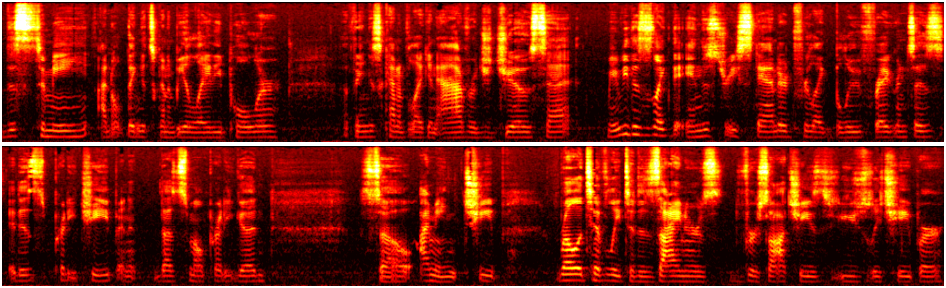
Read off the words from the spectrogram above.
this to me, I don't think it's going to be a lady puller. I think it's kind of like an average Joe set. Maybe this is like the industry standard for like blue fragrances. It is pretty cheap and it does smell pretty good. So, I mean, cheap relatively to designers. Versace's usually cheaper,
